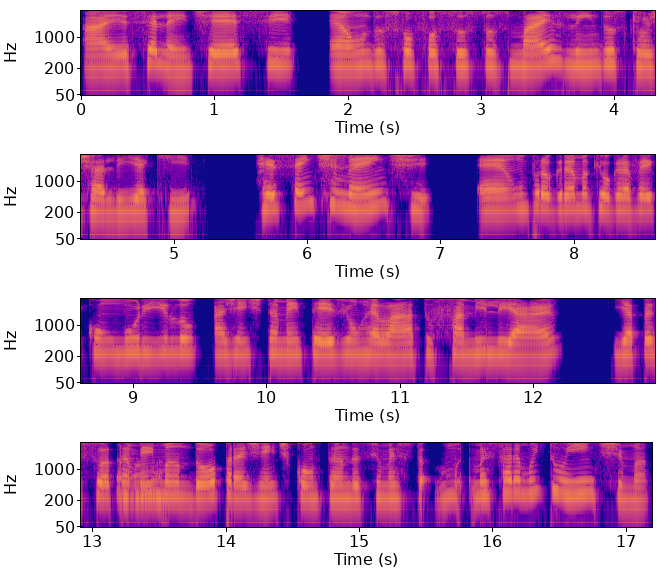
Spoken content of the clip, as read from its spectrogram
Ah, excelente. Esse é um dos fofossustos mais lindos que eu já li aqui. Recentemente, é um programa que eu gravei com o Murilo, a gente também teve um relato familiar e a pessoa também uhum. mandou pra gente contando assim uma, uma história muito íntima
